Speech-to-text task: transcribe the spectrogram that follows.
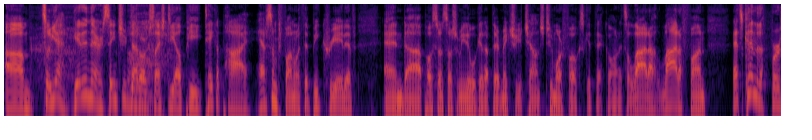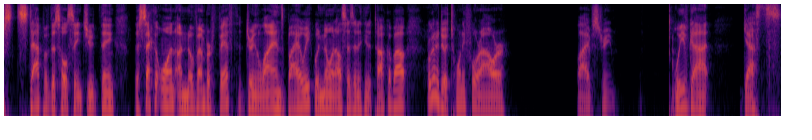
Um, so yeah, get in there, stjude.org slash DLP, take a pie, have some fun with it, be creative, and uh, post it on social media. We'll get up there. Make sure you challenge two more folks, get that going. It's a lot of lot of fun. That's kind of the first step of this whole St. Jude thing. The second one on November 5th during the Lions bye week when no one else has anything to talk about, we're going to do a 24 hour live stream. We've got guests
